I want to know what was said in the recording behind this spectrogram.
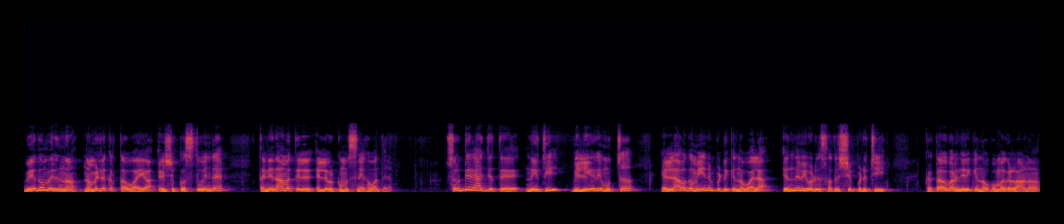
വേഗം വരുന്ന നമ്മളുടെ കർത്താവായ യേശു ക്രിസ്തുവിന്റെ തന്റെ നാമത്തിൽ എല്ലാവർക്കും സ്നേഹവന്ദനം. സ്വർഗരാജ്യത്തെ നിധി വിലയേറിയ മുച്ച എല്ലാ വക മീനും പിടിക്കുന്ന വല എന്നിവയോട് സദൃശ്യപ്പെടുത്തി കർത്താവ് പറഞ്ഞിരിക്കുന്ന ഉപമകളാണ്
